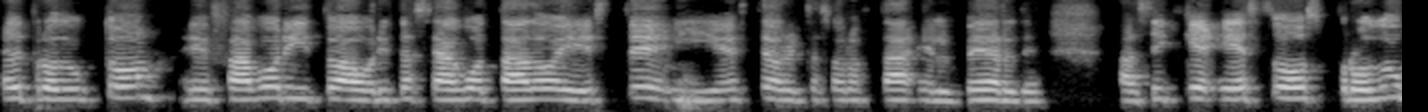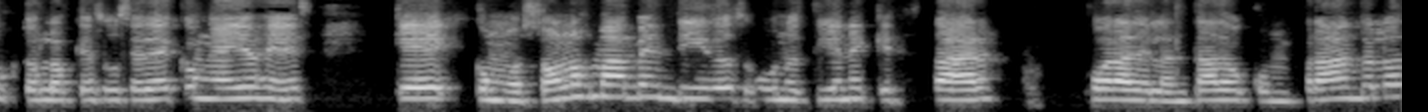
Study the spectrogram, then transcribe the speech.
El producto eh, favorito. Ahorita se ha agotado este y este, ahorita solo está el verde. Así que estos productos, lo que sucede con ellos es que como son los más vendidos, uno tiene que estar por adelantado comprándolos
